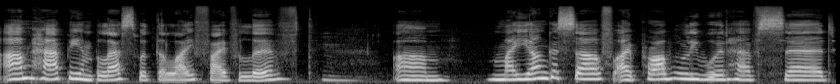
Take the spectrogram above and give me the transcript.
I'm happy and blessed with the life I've lived. Mm. Um, my younger self, I probably would have said,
